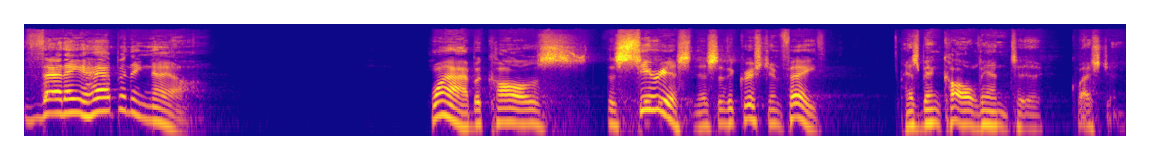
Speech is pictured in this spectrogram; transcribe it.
that ain't happening now. Why? Because the seriousness of the Christian faith has been called into question.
